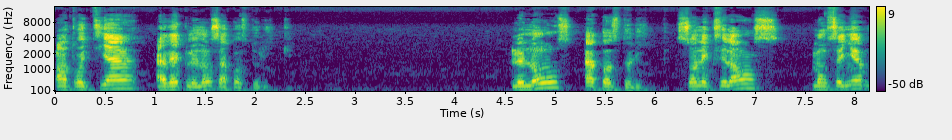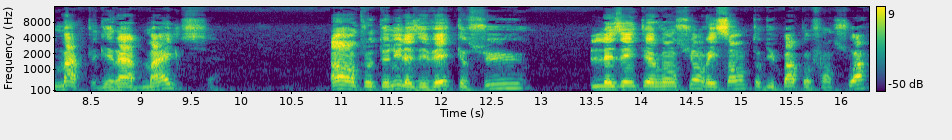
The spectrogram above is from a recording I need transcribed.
Entretien avec le nonce apostolique. Le nonce apostolique, son Excellence Monseigneur Marc Gerard Miles, a entretenu les évêques sur les interventions récentes du pape François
